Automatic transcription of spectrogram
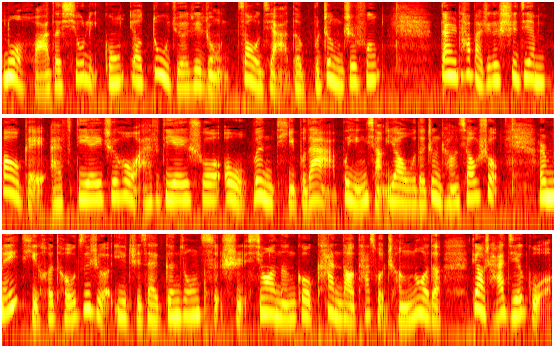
诺华的修理工，要杜绝这种造假的不正之风。但是他把这个事件报给 FDA 之后，FDA 说哦问题不大，不影响药物的正常销售。而媒体和投资者一直在跟踪此事，希望能够看到他所承诺的调查结果。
